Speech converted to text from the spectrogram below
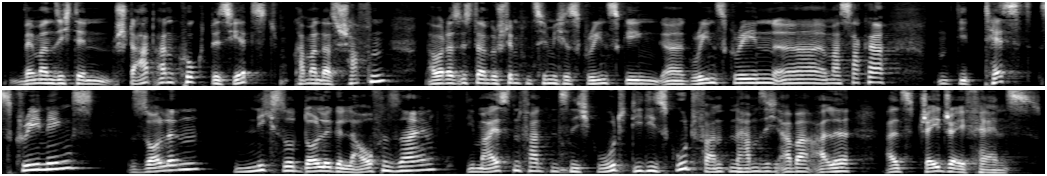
Wenn man sich den Start anguckt, bis jetzt kann man das schaffen, aber das ist dann bestimmt ein ziemliches Greenscreen, äh, Greenscreen äh, Massaker. Und die Test-Screenings sollen nicht so dolle gelaufen sein. Die meisten fanden es nicht gut. Die, die es gut fanden, haben sich aber alle als JJ-Fans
